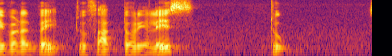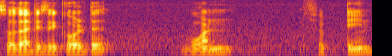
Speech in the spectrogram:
divided by 2 factorial is 2 so that is equal to 115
